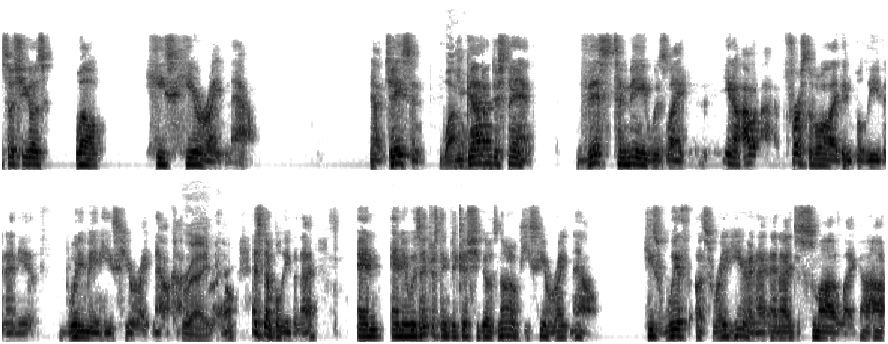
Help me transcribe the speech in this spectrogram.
And so she goes, well, he's here right now. Now, Jason, Wow. you got to understand, this to me was like, you know, I, first of all, I didn't believe in any of. What do you mean he's here right now? Kind of Right. thing, you? I just don't believe in that. And and it was interesting because she goes, no, no, he's here right now. He's with us right here. And I and I just smiled like, uh huh,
